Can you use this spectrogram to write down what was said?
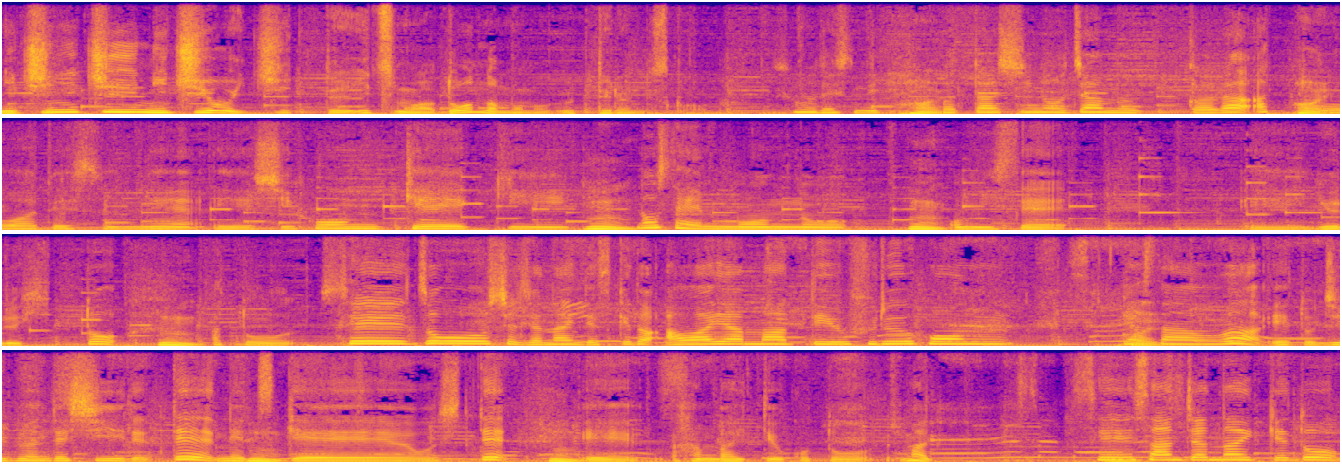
日日日曜市っていつもはどんなものを売ってるんですか？そうですね、はい。私のジャムからあとはですね、えーシフォンケーキうんの専門のうん。お店、えーゆるひとうん。あと製造者じゃないんですけど淡山っていう古本屋さんは、えー、と自分で仕入れて値付けをして、うん。えー販売っていうことを、まあ、生産じゃないけど、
